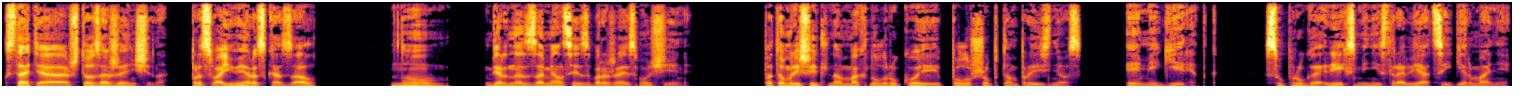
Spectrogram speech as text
Кстати, а что за женщина? Про свою я рассказал». «Ну...» — Бернес замялся, изображая смущение. Потом решительно махнул рукой и полушепотом произнес. «Эми Геринг, супруга рейхсминистра авиации Германии.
